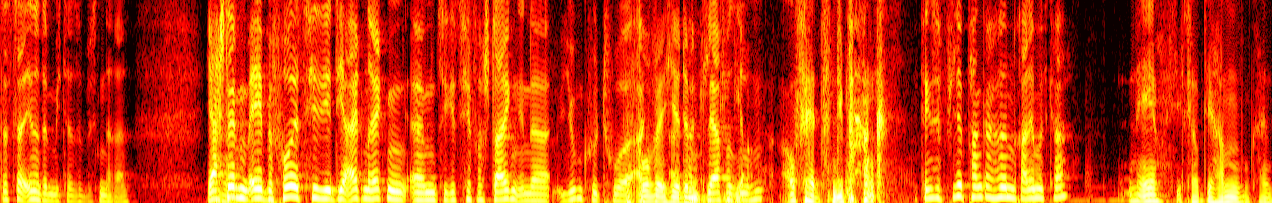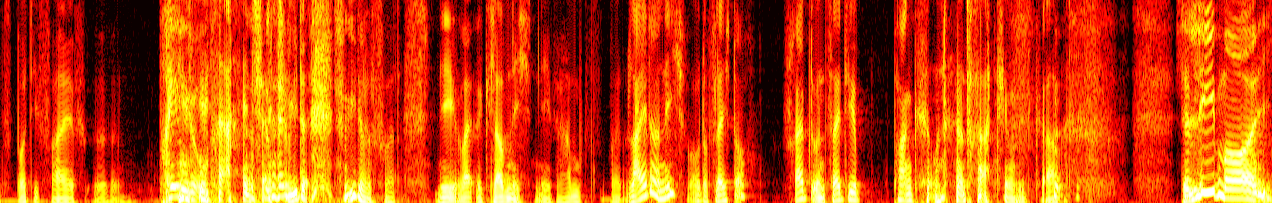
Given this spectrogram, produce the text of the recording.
Das erinnerte mich da so ein bisschen daran. Ja, Steffen, ey, bevor jetzt hier die, die alten Recken ähm, sich jetzt hier versteigen in der Jugendkultur, Bevor wir hier dem Erklärversuchen. aufhetzen, die Punk. Denkst du, viele Punker hören Radio mit K? Nee, ich glaube, die haben kein Spotify. Äh, Premium. Nein, schon wieder, schon wieder das Wort. Nee, ich glaube nicht. Nee, wir haben leider nicht, oder vielleicht doch. Schreibt uns, seid ihr Punk und Radio mit K. Wir lieben euch.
